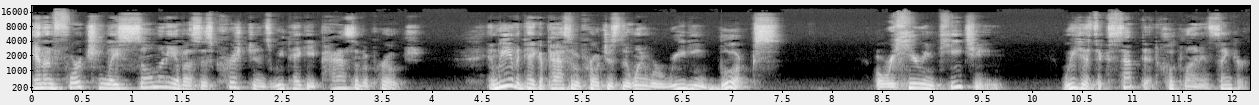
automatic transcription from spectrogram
And unfortunately, so many of us as Christians, we take a passive approach. And we even take a passive approach as to when we're reading books or we're hearing teaching we just accept it, hook, line, and sinker,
